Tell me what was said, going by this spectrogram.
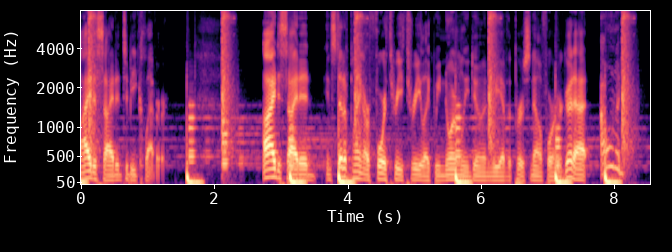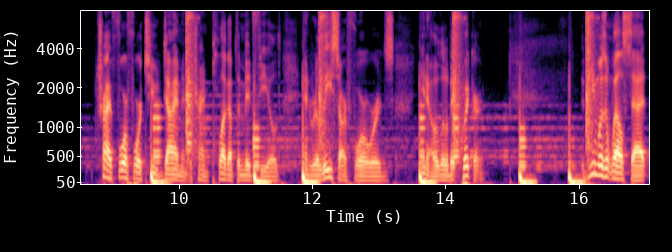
I decided to be clever. I decided instead of playing our 4 3 3 like we normally do and we have the personnel for and we're good at, I want to try 4 4 2 diamond to try and plug up the midfield and release our forwards, you know, a little bit quicker The team wasn't well set.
